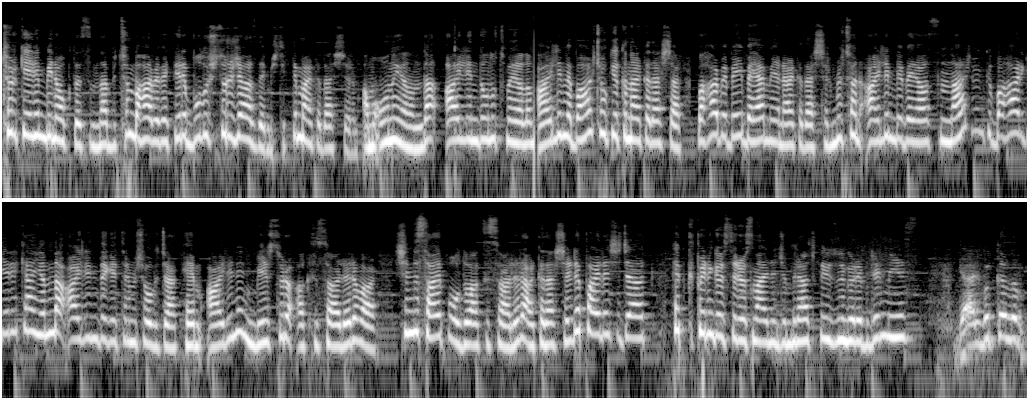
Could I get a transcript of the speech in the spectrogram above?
Türkiye'nin bir noktasında bütün bahar bebekleri buluşturacağız demiştik değil mi arkadaşlarım? Ama onun yanında Aylin'i de unutmayalım. Aylin ve Bahar çok yakın arkadaşlar. Bahar bebeği beğenmeyen arkadaşlarım lütfen Aylin bebeği alsınlar. Çünkü Bahar gelirken yanında Aylin'i de getirmiş olacak. Hem Aylin'in bir sürü aksesuarları var. Şimdi sahip olduğu aksesuarları arkadaşlarıyla paylaşacak. Hep küpeni gösteriyorsun Aylin'cim. Birazcık da yüzünü görebilir miyiz? Gel bakalım.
